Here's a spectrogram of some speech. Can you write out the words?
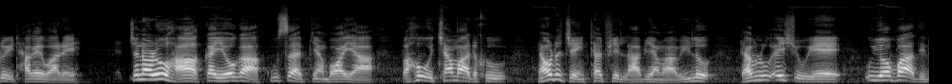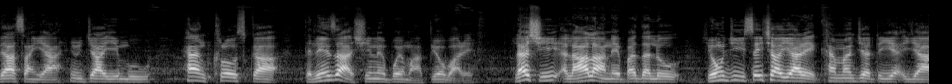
တွေ့ထားခဲ့ပါတယ်။ကျွန်တော်တို့ဟာကပ်ရောဂါကူးစက်ပြန်ပွားရာဗဟုချမ်းသာတစ်ခုနောက်တစ်ကြိမ်ထပ်ဖြစ်လာပြန်ပါပြီလို့ WHO ရဲ့ဥရောပဒေသဆိုင်ရာညွှန်ကြားရေးမှူး Han Close ကသတင်းစာရှင်းလင်းပွဲမှာပြောပါတယ်။လက်ရှိအလားအလာနဲ့ပတ်သက်လို့ယုံကြည်စိတ်ချရတဲ့ခံမှန်းချက်တရက်အရာ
